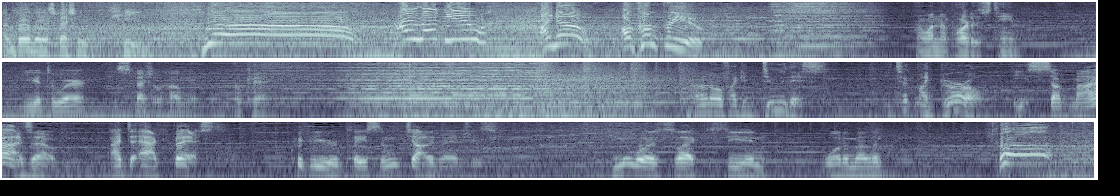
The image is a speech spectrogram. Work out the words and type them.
I'm building a special team. No! I'll come for you! I want no part of this team. You get to wear a special helmet. Okay. I don't know if I could do this. He took my girl. He sucked my eyes out. I had to act fast. Quickly replace them with Jolly Ranchers. Do you know what it's like to see in watermelon? Ah!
